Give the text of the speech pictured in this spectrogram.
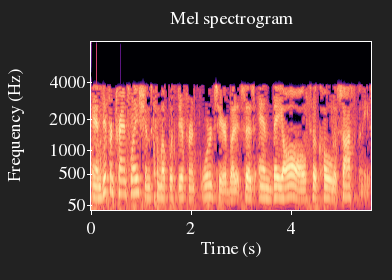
and different translations come up with different words here, but it says, and they all took hold of Sosthenes.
